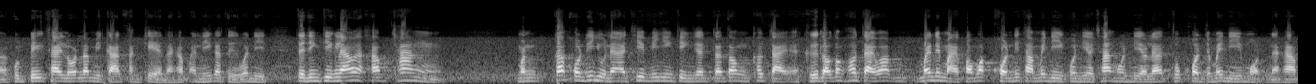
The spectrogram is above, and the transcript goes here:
อคุณปิ๊กใช้รถแล้วมีการสังเกตนะครับ อันนี้ก็ถือว่าดี แต่จริง ๆ แล้วนะครับช่าง มันถ้าคนที่อยู่ในอาชีพนี้จริง ๆ จะจะต้องเข้าใจ คือเราต้องเข้าใจว่าไม่ได้หมายความว่าคนที่ทำไม่ดีคนเดียวช่างคนเดียวแล้ว ทุกคนจะไม่ดีหมดนะครับ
